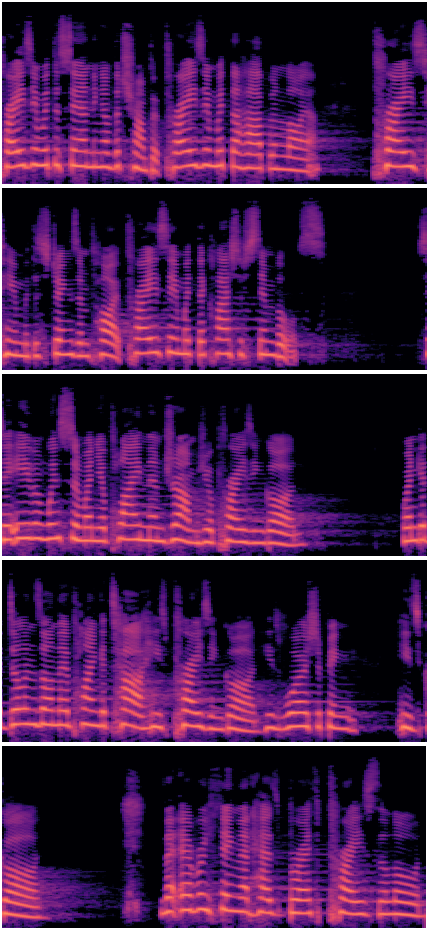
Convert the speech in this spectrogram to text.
Praise him with the sounding of the trumpet. Praise him with the harp and lyre. Praise Him with the strings and pipe. Praise Him with the clash of cymbals. See, even Winston, when you're playing them drums, you're praising God. When Dylan's on there playing guitar, he's praising God. He's worshiping his God. Let everything that has breath praise the Lord.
